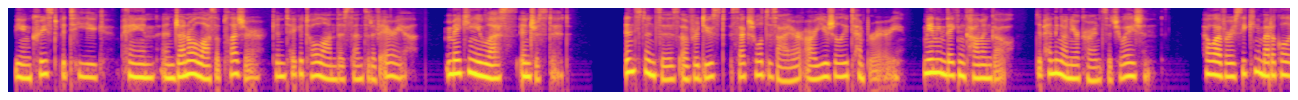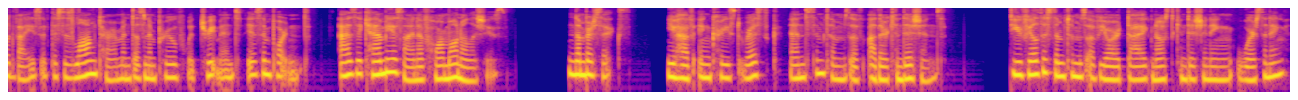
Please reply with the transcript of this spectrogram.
The increased fatigue, pain, and general loss of pleasure can take a toll on this sensitive area, making you less interested. Instances of reduced sexual desire are usually temporary, meaning they can come and go depending on your current situation. However, seeking medical advice if this is long-term and doesn't improve with treatment is important, as it can be a sign of hormonal issues. Number six, you have increased risk and symptoms of other conditions. Do you feel the symptoms of your diagnosed conditioning worsening?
